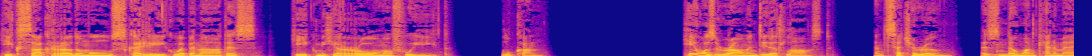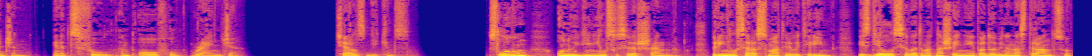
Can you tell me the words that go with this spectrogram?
hic sacradomus carique penates, hic mihi Roma fuit. Lucan. Here was Rome indeed at last, and such a Rome as no one can imagine in its full and awful grandeur. Charles Dickens Словом, он уединился совершенно, принялся рассматривать Рим и сделался в этом отношении подобен иностранцу,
